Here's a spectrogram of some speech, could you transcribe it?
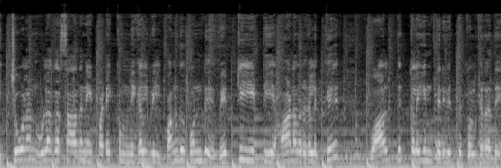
இச்சோழன் உலக சாதனை படைக்கும் நிகழ்வில் பங்கு கொண்டு வெற்றியீட்டிய மாணவர்களுக்கு வாழ்த்துக்களையும் தெரிவித்துக் கொள்கிறது.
